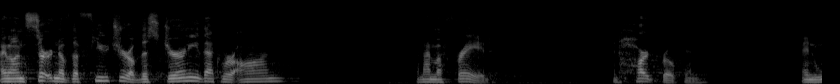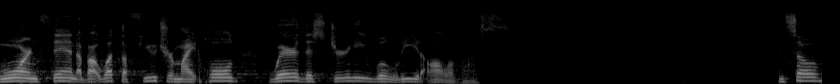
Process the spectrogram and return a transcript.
I'm uncertain of the future of this journey that we're on. And I'm afraid and heartbroken and worn thin about what the future might hold, where this journey will lead all of us. And so,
